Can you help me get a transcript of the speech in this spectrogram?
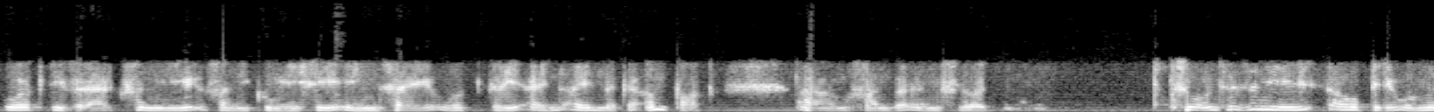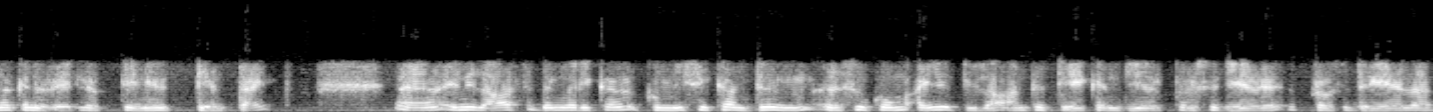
ook die werk van die van die kommissie en sy ook die eintlike impak um, gaan beïnvloed. So ons is in die op die oomblik in 'n wedloop teen teen tyd. En en die laaste ding wat die kommissie kan doen is om eie doele aan te teken deur prosedure prosedurele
